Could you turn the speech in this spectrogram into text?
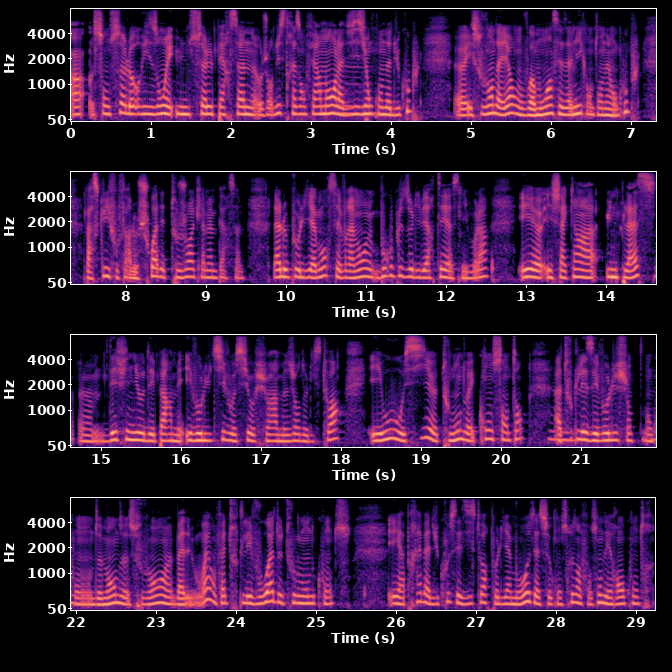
un, son seul horizon et une seule personne. Aujourd'hui, c'est très enfermant la mm. vision qu'on a du couple. Euh, et souvent, d'ailleurs, on voit moins ses amis quand on est en couple parce qu'il faut faire le choix d'être toujours avec la même personne. Là, le polyamour, c'est vraiment beaucoup plus de liberté à ce niveau-là. Et, euh, chacun a une place euh, définie au départ, mais évolutive aussi au fur et à mesure de l'histoire. Et où aussi tout le monde doit être consentant à mm. toutes les évolutions. Donc, mm. on demande souvent, bah, ouais, en fait, toutes les voix de tout le monde comptent. Et après, bah, du coup, ces histoires polyamoureuses, elles se construisent en fonction des rencontres.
